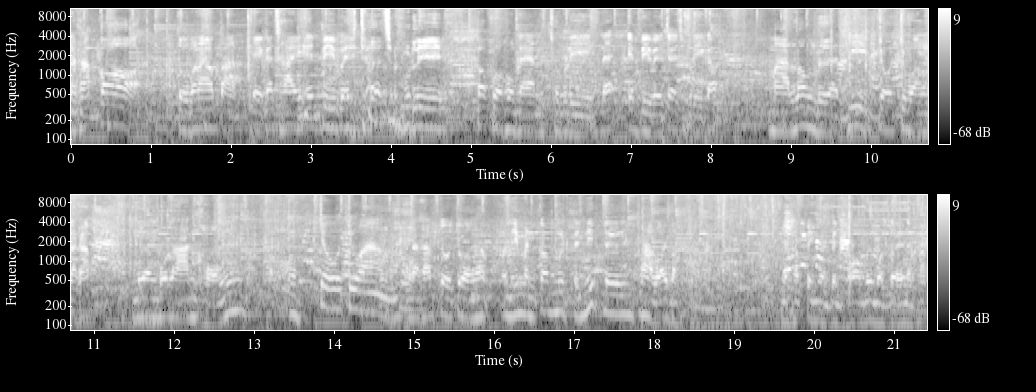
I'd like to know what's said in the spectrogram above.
นะครับก็ตู่มะนาวตัดเอกชัย SB v e n t u r e ชลบุรีครอบครัวโฮมแลนด์ชลบุรี และ SB v e n t u r e ชลบุรีก็มาล่องเรือที่โจจวงนะครับ เมืองโบราณของโจจวงนะครับโจจวงครับวันนี้มันก็มืดเป็นนิดนึง 500 บาทนะครับเป็นเงินเป็นทองไปหมดเลยนะครับ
